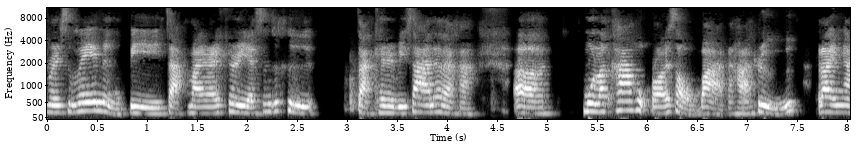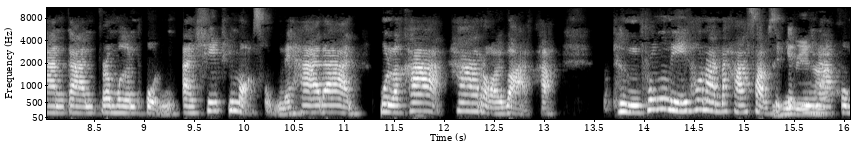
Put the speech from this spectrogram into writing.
เรซูเม่หนึ่งปีจาก My Right Career ซึ่งก็คือจาก c a r e v i s a นั่นแหละค่ะเอ่อมูลค่า 602 บาทนะคะ หรือรายงานการประเมินผลอาชีพที่เหมาะสมใน 5 ด้าน มูลค่า 500 บาทค่ะ ถึงพรุ่งนี้เท่านั้นนะคะถึงพรุ่งนี้31 มีนาคม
